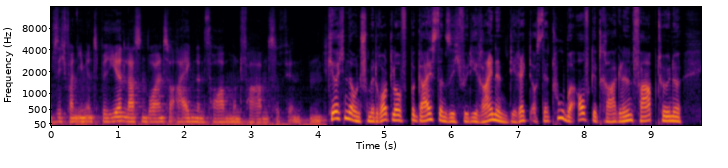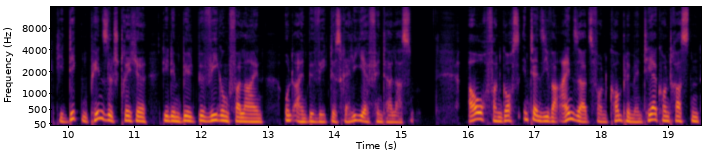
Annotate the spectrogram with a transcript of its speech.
sich von ihm inspirieren lassen wollen, zu eigenen Formen und Farben zu finden. Kirchner und Schmidt-Rottloff begeistern sich für die reinen, direkt aus der Tube aufgetragenen Farbtöne, die dicken Pinselstriche, die dem Bild Bewegung verleihen und ein bewegtes Relief hinterlassen. Auch van Goghs intensiver Einsatz von Komplementärkontrasten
